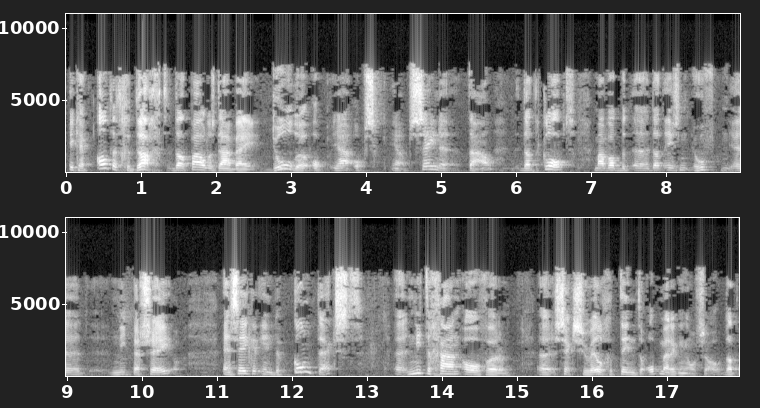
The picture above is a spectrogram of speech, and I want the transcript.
Ik heb altijd gedacht dat Paulus daarbij doelde op, ja, op, ja, op taal. Dat klopt, maar wat, uh, dat is, hoeft uh, niet per se en zeker in de context uh, niet te gaan over uh, seksueel getinte opmerkingen of zo. Dat,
